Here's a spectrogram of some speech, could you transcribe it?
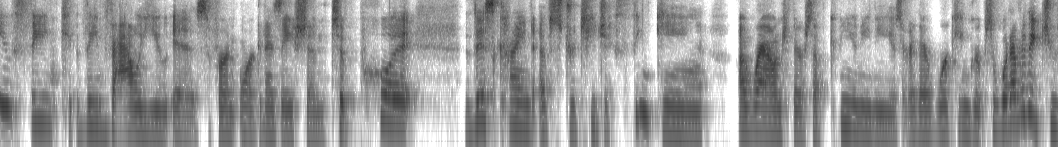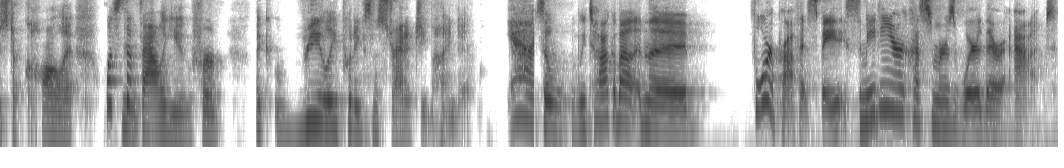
you think the value is for an organization to put this kind of strategic thinking around their sub communities or their working groups or whatever they choose to call it? What's the mm-hmm. value for like really putting some strategy behind it? Yeah. So, we talk about in the for profit space, meeting your customers where they're at.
